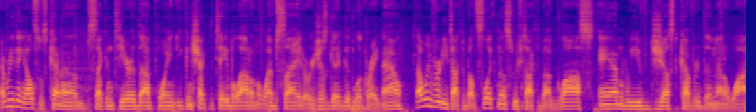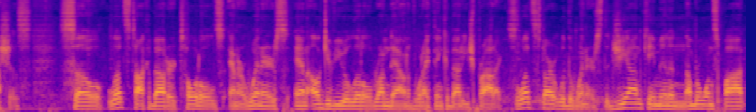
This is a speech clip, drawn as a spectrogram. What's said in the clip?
Everything else was kind of second tier at that point. You can check the table out on the website or just get a good look right now. Now we've already talked about slickness, we've talked about gloss, and we've just covered the amount of washes. So let's talk about our totals and our winners, and I'll give you a little rundown of what I think about each product. So let's start with the winners. The Gyeon came in in number one spot.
